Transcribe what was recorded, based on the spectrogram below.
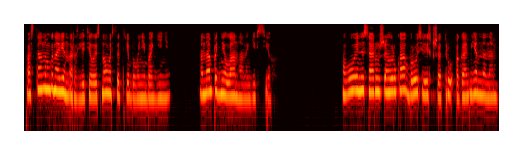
По стану мгновенно разлетелась новость о требовании богини. Она подняла на ноги всех. Воины с оружием в руках бросились к шатру Агамемнона,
